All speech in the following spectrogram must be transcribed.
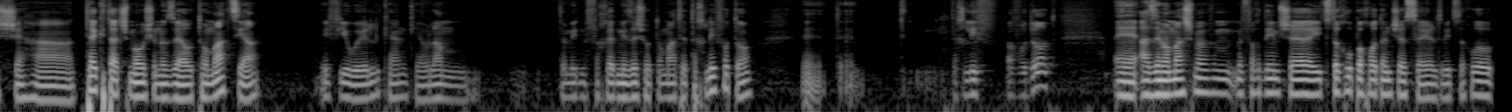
שה-tech touch motion הזה, האוטומציה, if you will, כן? כי העולם תמיד מפחד מזה שאוטומציה תחליף אותו, אה, תחליף עבודות. אה, אז הם ממש מפחדים שיצטרכו פחות אנשי סיילס ויצטרכו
